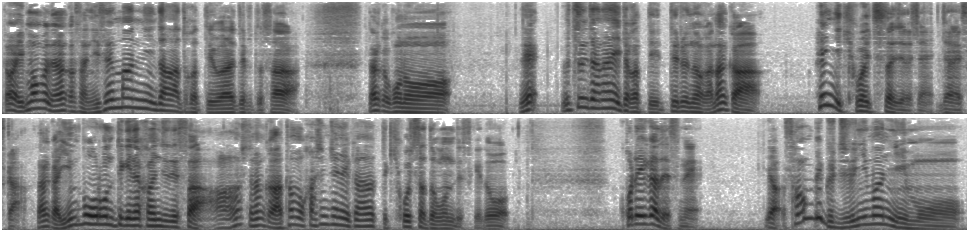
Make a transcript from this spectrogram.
だから今までなんかさ、2000万人だとかって言われてるとさ、なんかこの、ね、打つんじゃないとかって言ってるのがなんか、変に聞こえてたじゃないじゃないですか。なんか陰謀論的な感じでさ、あの人なんか頭おかしいんじゃねえかなって聞こえてたと思うんですけど、これがですね、いや、312万人も、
